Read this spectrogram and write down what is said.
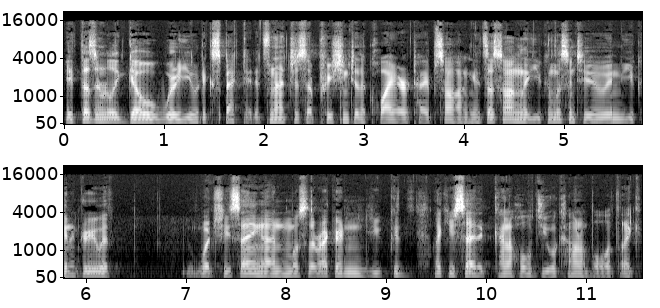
it doesn't really go where you would expect it. It's not just a preaching to the choir type song. It's a song that you can listen to and you can agree with what she's saying on most of the record, and you could, like you said, it kind of holds you accountable. It's like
